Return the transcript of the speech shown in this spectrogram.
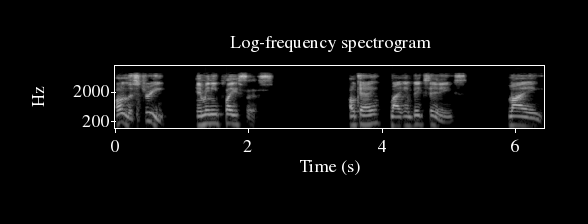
on the street in many places. Okay, like in big cities, like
